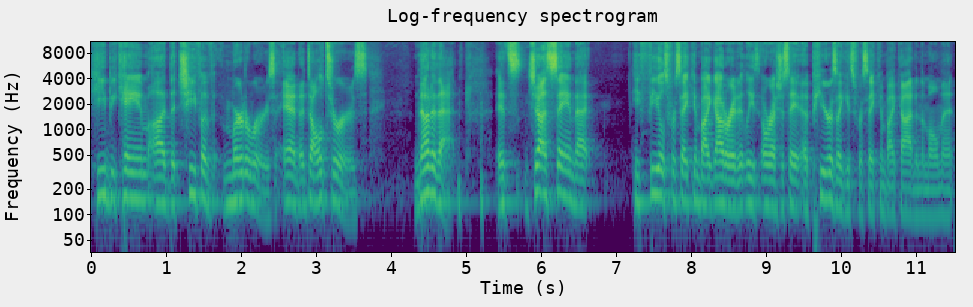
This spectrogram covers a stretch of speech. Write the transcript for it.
he became uh, the chief of murderers and adulterers. None of that. It's just saying that he feels forsaken by God, or at least, or I should say, it appears like he's forsaken by God in the moment,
